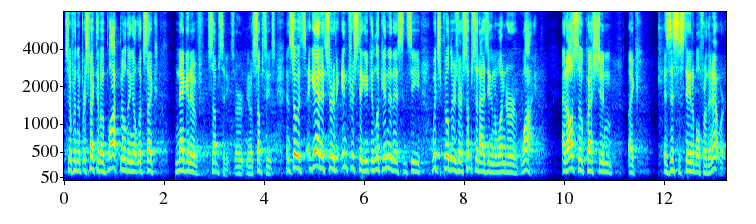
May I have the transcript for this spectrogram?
So, from the perspective of block building, it looks like negative subsidies or you know subsidies. And so it's again, it's sort of interesting. You can look into this and see which builders are subsidizing and wonder why. And also question like, is this sustainable for the network?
